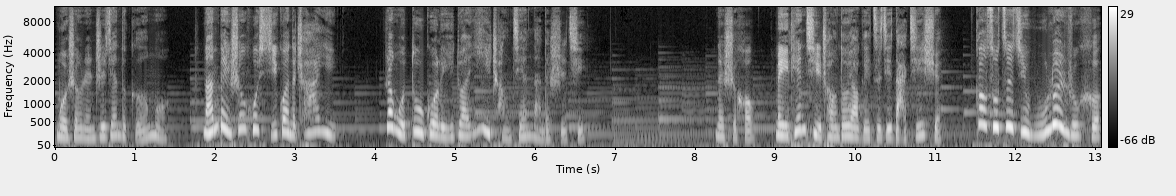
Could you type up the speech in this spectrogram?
陌生人之间的隔膜，南北生活习惯的差异，让我度过了一段异常艰难的时期。那时候每天起床都要给自己打鸡血，告诉自己无论如何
